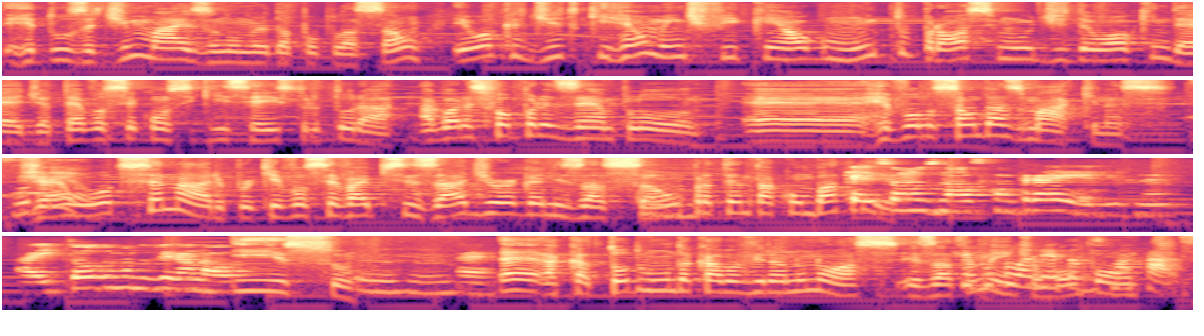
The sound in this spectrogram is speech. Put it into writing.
reduza demais o número da população, eu acredito que realmente fique em algo muito próximo de The Walking Dead, até você conseguir se reestruturar. Agora, se for, por exemplo, é, Revolução das Máquinas, Fudeu. já é um outro cenário, porque você vai precisar de organização pra tentar Porque aí combater. somos nós contra eles, né? Aí todo mundo vira nós. Isso. É. É, aca- todo mundo acaba virando nós. Tipo Exatamente, é um planeta bom ponto. macacos.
